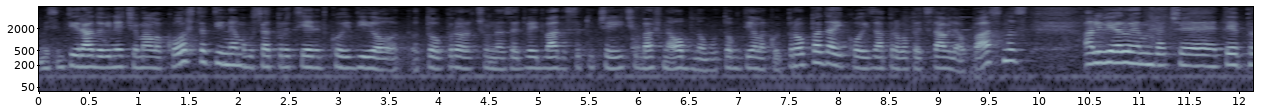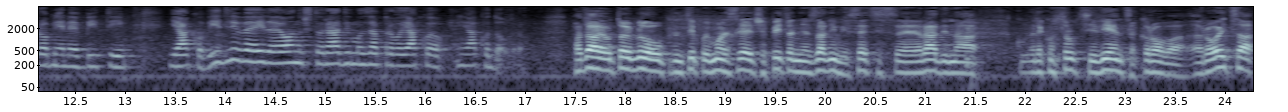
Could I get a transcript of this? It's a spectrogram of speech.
mislim, ti radovi neće malo koštati, ne mogu sad procijeniti koji dio od tog proračuna za 2020. će ići baš na obnovu tog dijela koji propada i koji zapravo predstavlja opasnost, ali vjerujem da će te promjene biti jako vidljive i da je ono što radimo zapravo jako, jako dobro. Pa da, to je bilo u principu i moje sljedeće pitanje. Zadnjih mjeseci se radi na rekonstrukciji vijenca krova Rojca.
